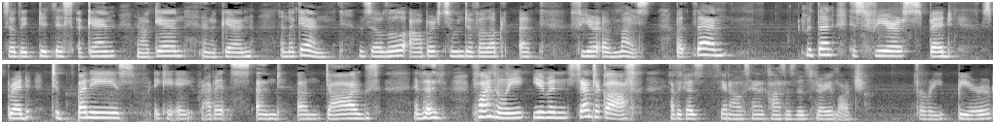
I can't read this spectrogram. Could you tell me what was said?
So they did this again and again and again and again, and so little Albert soon developed a fear of mice. But then, but then his fear spread spread to bunnies, aka rabbits, and um, dogs, and then finally even Santa Claus. Because you know Santa Claus is this very large furry beard,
